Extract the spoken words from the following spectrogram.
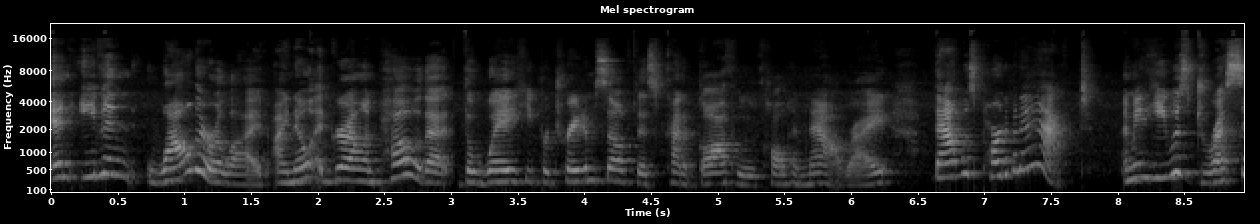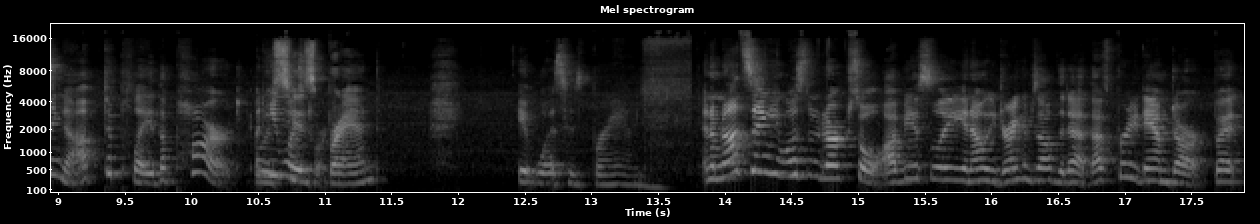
and even while they're alive, I know Edgar Allan Poe that the way he portrayed himself, this kind of goth we would call him now, right? That was part of an act. I mean, he was dressing up to play the part. But was he was his brand. It was his brand. And I'm not saying he wasn't a dark soul. Obviously, you know, he drank himself to death. That's pretty damn dark. But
